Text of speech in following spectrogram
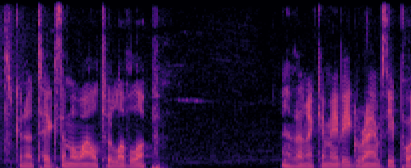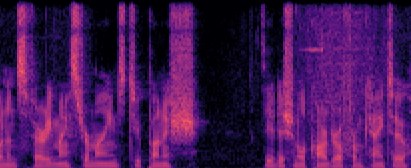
It's gonna take them a while to level up. And then I can maybe grab the opponent's Fairy Mastermind to punish the additional card draw from Kaito.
